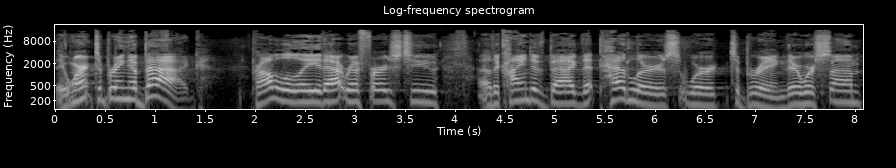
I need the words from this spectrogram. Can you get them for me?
They weren't to bring a bag. Probably that refers to uh, the kind of bag that peddlers were to bring. There were some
